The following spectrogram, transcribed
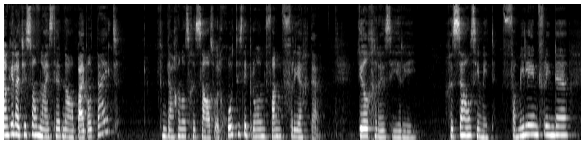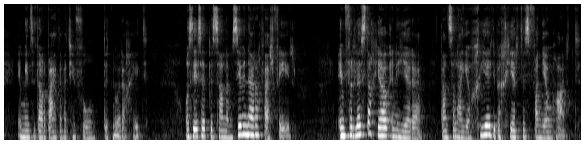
Dankie dat jy saam luister na Bybeltyd. Vandag gaan ons gesels oor God is die bron van vreugde. Deel gerus hierdie geselsie met familie en vriende en mense daar buite wat jy voel dit nodig het. Ons lees uit Psalm 37 vers 4. En verlustig jou in die Here, dan sal hy jou gee die begeertes van jou hart.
